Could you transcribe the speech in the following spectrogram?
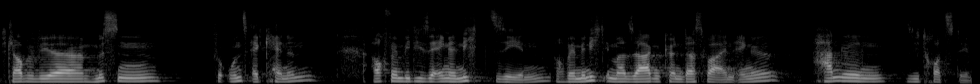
ich glaube, wir müssen für uns erkennen, auch wenn wir diese Engel nicht sehen, auch wenn wir nicht immer sagen können, das war ein Engel, handeln sie trotzdem.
